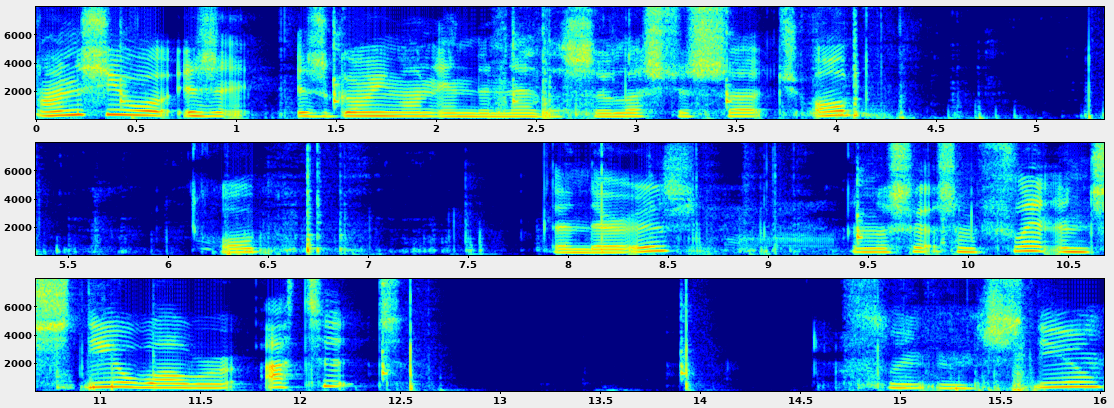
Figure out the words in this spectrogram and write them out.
I want to see what is is going on in the nether. So let's just search ob. Ob. Then there is. And let's get some flint and steel while we're at it. Flint and steel.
